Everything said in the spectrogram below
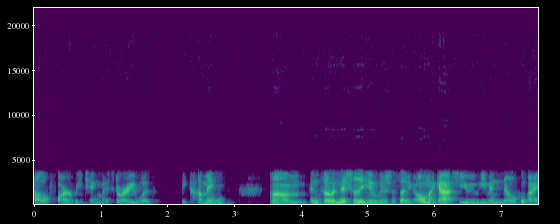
how far-reaching my story was becoming. Um, and so initially, it was just like, "Oh my gosh, you even know who I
